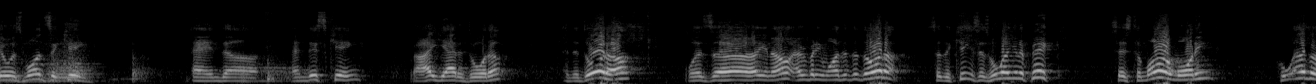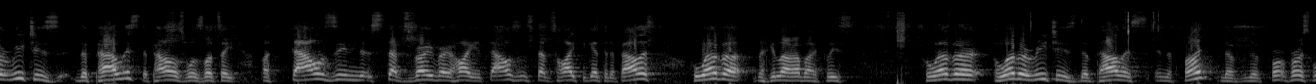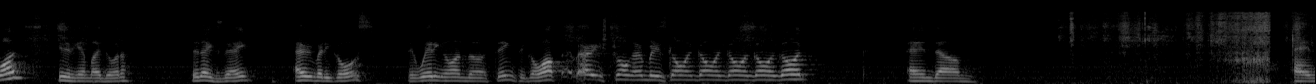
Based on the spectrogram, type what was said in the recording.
there was once a king, and uh, and this king, right? He had a daughter, and the daughter was, uh, you know, everybody wanted the daughter. So the king says, "Who am I going to pick?" He says, "Tomorrow morning, whoever reaches the palace. The palace was, let's say, a thousand steps, very very high, a thousand steps high to get to the palace. Whoever, Mechila Rabbi, please." Whoever, whoever reaches the palace in the front, the, the fir- first one, going to get my daughter. The next day, everybody goes. They're waiting on the thing to go up. Very strong. Everybody's going, going, going, going, going. And um, and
